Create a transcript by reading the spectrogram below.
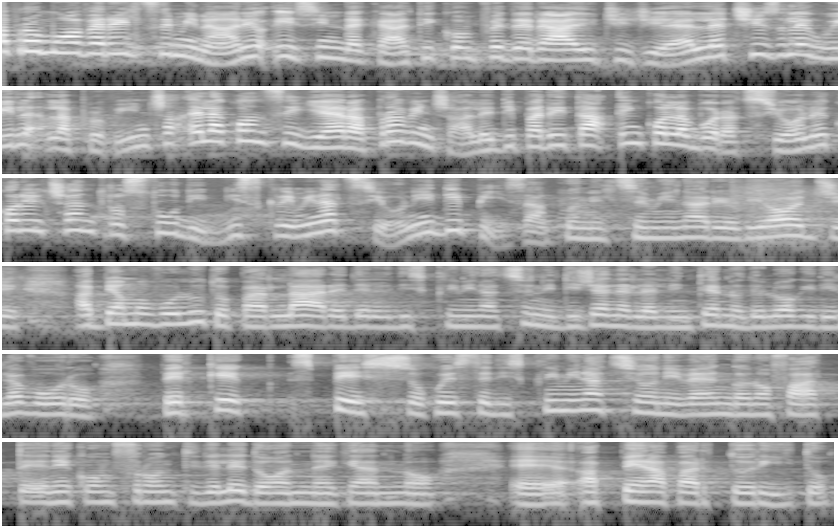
A promuovere il seminario i sindacati confederali CGL, Cisle Will, la provincia e la consigliera provinciale di parità in collaborazione con il Centro Studi Discriminazioni di Pisa. Con il seminario di oggi abbiamo voluto parlare delle discriminazioni di genere all'interno dei luoghi di lavoro perché spesso queste discriminazioni vengono fatte nei confronti delle donne che hanno eh, appena partorito.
